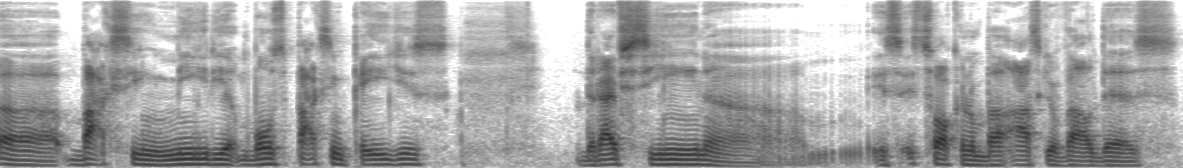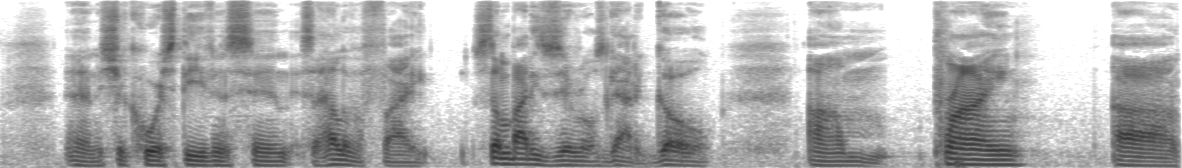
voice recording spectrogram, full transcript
uh, boxing media, most boxing pages that I've seen uh, is, is talking about Oscar Valdez and Shakur Stevenson. It's a hell of a fight. Somebody zero's got to go. Um, Prime. Uh,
